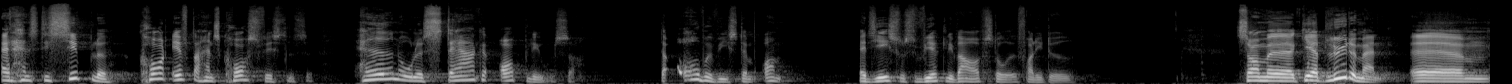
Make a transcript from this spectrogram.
at hans disciple kort efter hans korsfæstelse havde nogle stærke oplevelser, der overbeviste dem om, at Jesus virkelig var opstået fra de døde. Som uh, Gert Lydemann, uh, øh,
